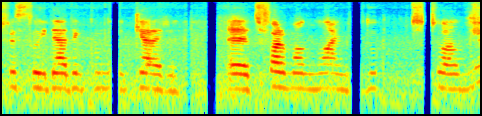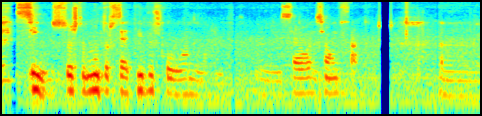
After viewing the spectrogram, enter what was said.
facilidade em comunicar uh, de forma online do que pessoalmente? Sim, as pessoas estão muito receptivas com o online. Isso é, isso é um facto. Uh,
